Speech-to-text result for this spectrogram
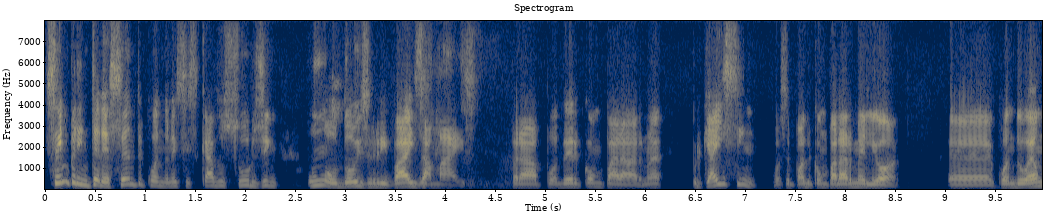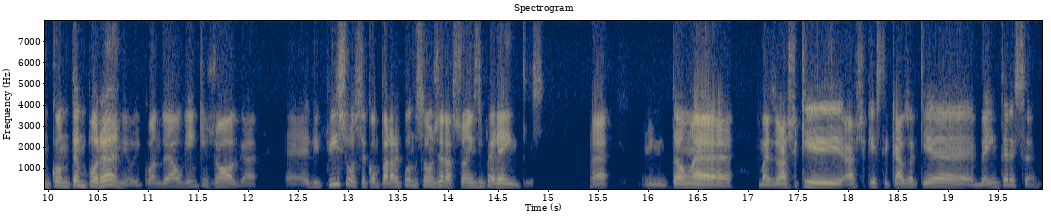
Sempre interessante quando nesses casos surgem um ou dois rivais a mais para poder comparar, não é? Porque aí sim você pode comparar melhor. É, quando é um contemporâneo e quando é alguém que joga, é, é difícil você comparar quando são gerações diferentes, né? Então é, mas eu acho que acho que este caso aqui é bem interessante.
